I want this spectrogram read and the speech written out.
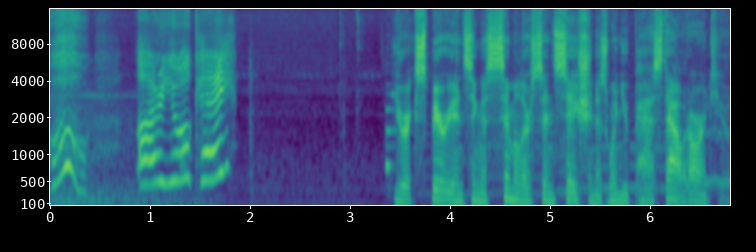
Ooh, are you okay? You're experiencing a similar sensation as when you passed out, aren't you?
